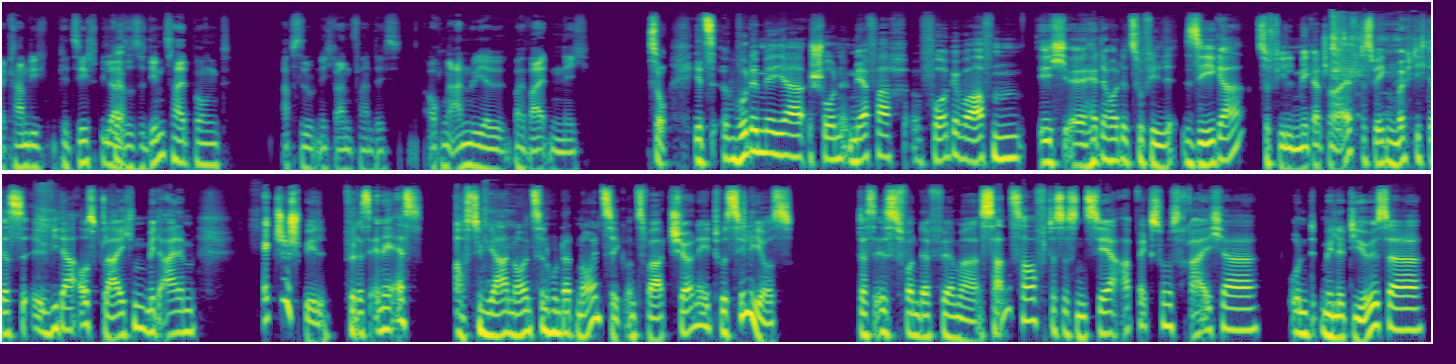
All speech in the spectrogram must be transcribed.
Da kamen die PC-Spieler ja. also zu dem Zeitpunkt absolut nicht ran, fand ich. Auch ein Unreal bei Weitem nicht. So, jetzt wurde mir ja schon mehrfach vorgeworfen, ich äh, hätte heute zu viel Sega, zu viel Mega Drive. Deswegen möchte ich das äh, wieder ausgleichen mit einem Actionspiel für das NES aus dem Jahr 1990 und zwar Journey to Silius. Das ist von der Firma Sunsoft. Das ist ein sehr abwechslungsreicher und melodiöser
